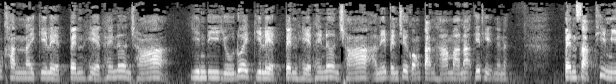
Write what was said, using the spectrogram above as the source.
ำคัญในกิเลสเป็นเหตุให้เนิ่นช้า ยินดีอยู่ด้วยกิเลสเป็นเหตุให้เนิ่นช้า อันนี้เป็นชื่อของตันหามานะทิฏฐิเนี่ยนะเป็นสัตว์ที่มี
